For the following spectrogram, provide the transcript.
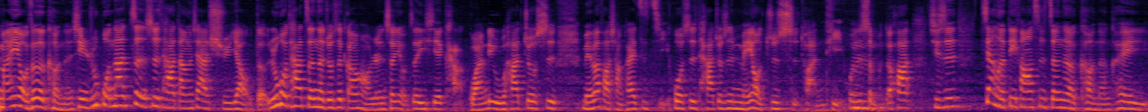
蛮有这个可能性。如果那正是他当下需要的，如果他真的就是刚好人生有这一些卡关，例如他就是。没办法敞开自己，或是他就是没有支持团体或者什么的话，嗯、其实这样的地方是真的可能可以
